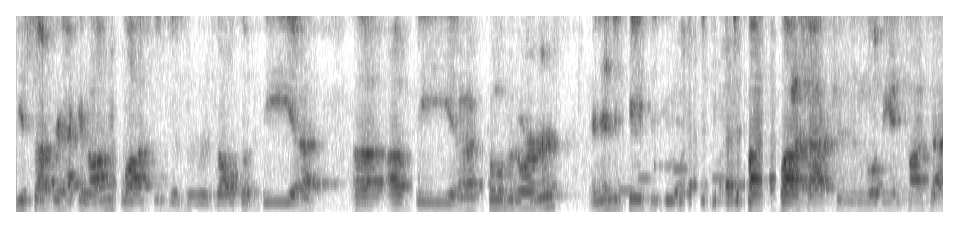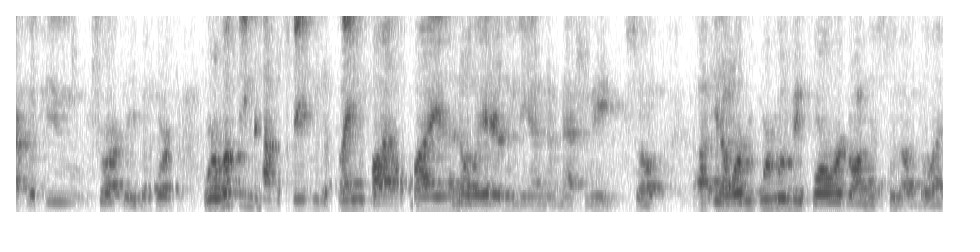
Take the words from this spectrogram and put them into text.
you suffered economic losses as a result of the uh, uh, of the uh, COVID orders, and indicate that you would like to join the class action, and we'll be in contact with you shortly. But we're we're looking to have a statement of claim filed by uh, no later than the end of next week. So uh, you know we're we're moving forward on this without delay.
